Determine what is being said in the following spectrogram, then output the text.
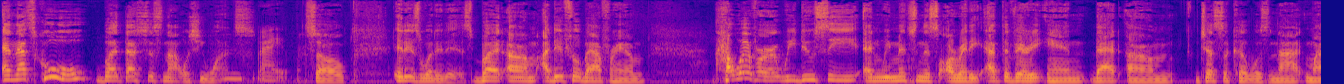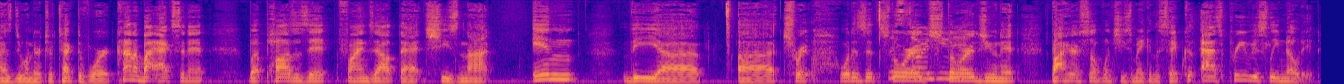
and that's cool. But that's just not what she wants. Right. So it is what it is. But um, I did feel bad for him. However, we do see, and we mentioned this already at the very end, that um, Jessica was not, Maya's doing her detective work kind of by accident, but pauses it, finds out that she's not in the, uh, uh, tra- what is it, storage, storage storage, unit. unit by herself when she's making the tape. Because as previously noted,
